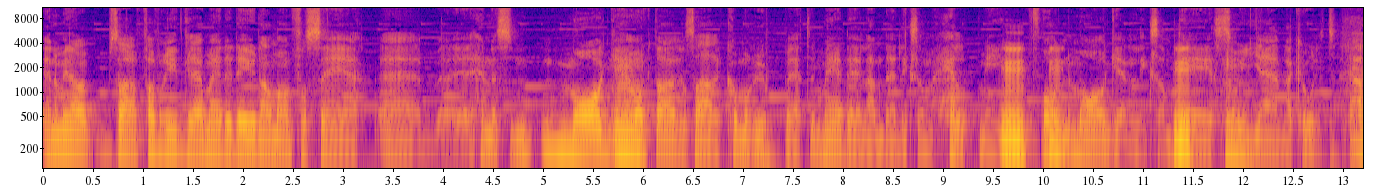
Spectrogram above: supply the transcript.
En av mina så här, favoritgrejer med det, det är ju när man får se eh, hennes mage Mm. och där så här kommer upp ett meddelande liksom Help me Mm, från mm. magen liksom. Mm. Det är så Mm. jävla coolt. Ja.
